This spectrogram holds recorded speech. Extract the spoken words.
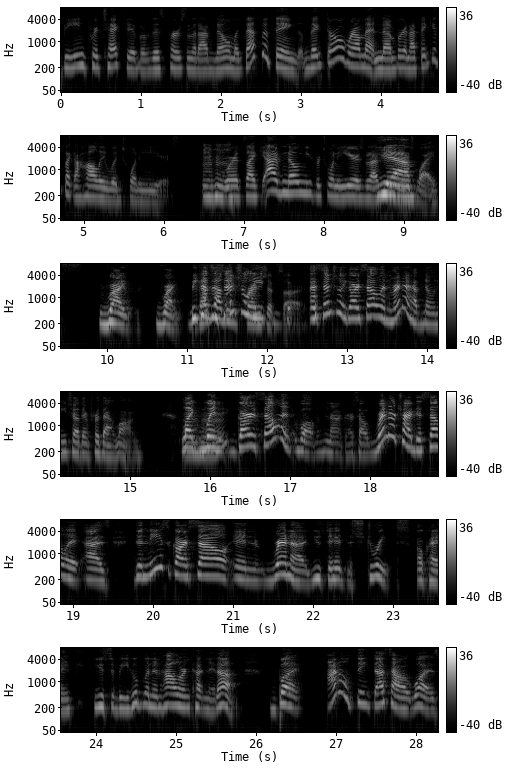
being protective of this person that I've known. Like that's the thing. They throw around that number and I think it's like a Hollywood 20 years Mhm. where it's like I've known you for 20 years, but I've seen you twice. Right, right. Because That's essentially, friendships are. essentially, Garcelle and Rinna have known each other for that long. Like mm-hmm. when Garcelle and well, not Garcelle, Rinna tried to sell it as Denise Garcelle and Rinna used to hit the streets. Okay, used to be hooping and hollering, cutting it up. But I don't think that's how it was.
